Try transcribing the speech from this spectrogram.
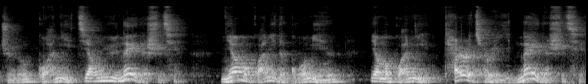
只能管你疆域内的事情，你要么管你的国民，要么管你 territory 以内的事情。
